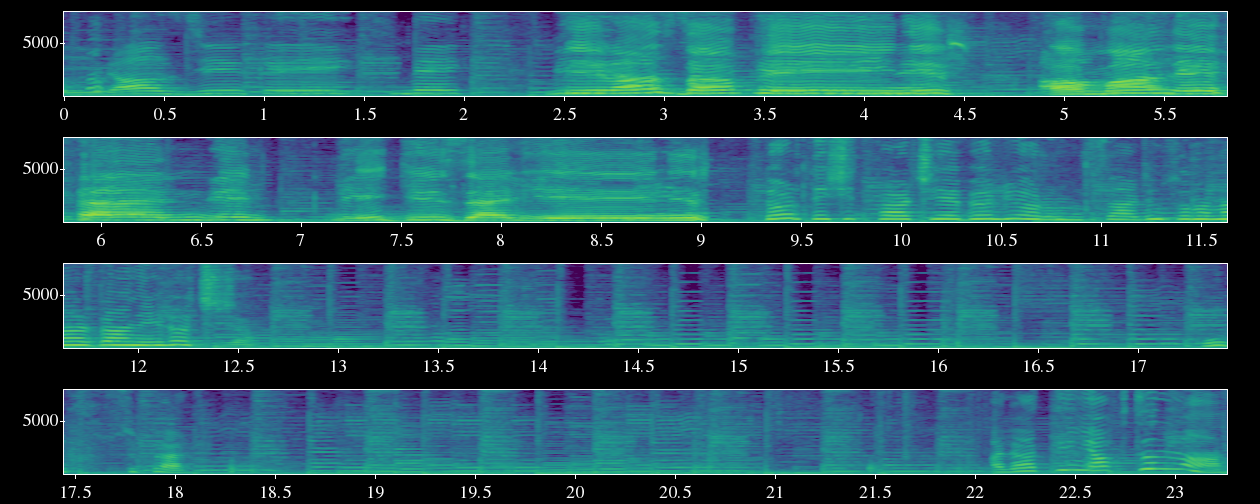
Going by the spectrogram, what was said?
Birazcık ekmek, Biraz da peynir. Aman efendim ne güzel yenir. Dört eşit parçaya bölüyorum Nursel'cim sonra merdaneyle açacağım. Uf süper. Alaaddin yaktın mı?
